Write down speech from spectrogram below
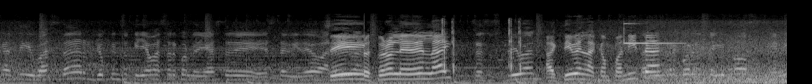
casi va a estar. Yo pienso que ya va a estar cuando ya esté este video. Sí, arriba. espero le den like, Se suscriban. activen la campanita. También recuerden seguirnos en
